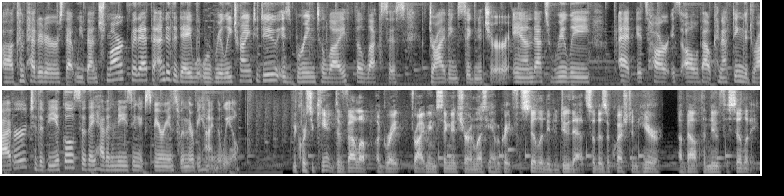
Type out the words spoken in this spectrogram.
uh, competitors that we benchmark, but at the end of the day, what we're really trying to do is bring to life the Lexus driving signature, and that's really at its heart, it's all about connecting the driver to the vehicle so they have an amazing experience when they're behind the wheel. Of course, you can't develop a great driving signature unless you have a great facility to do that. So there's a question here about the new facility.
